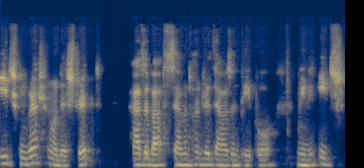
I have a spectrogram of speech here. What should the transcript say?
each congressional district has about 700,000 people, meaning each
